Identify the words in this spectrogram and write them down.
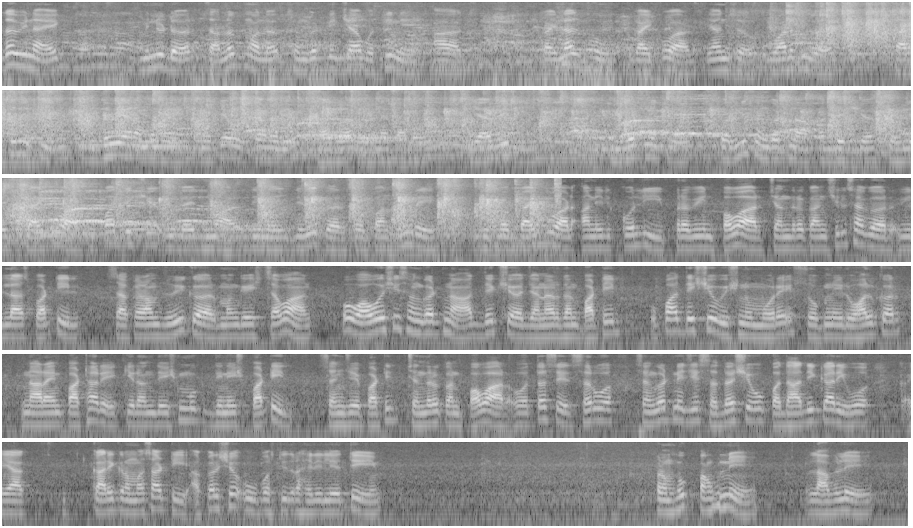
सिद्धविनायक मिनुडर चालक मालक संघटनेच्या वतीने आज कैलास भाऊ गायकवाड यांचं वाढदिवस सारखं येथील बुद्धविहारामध्ये मोठ्या उत्साहामध्ये साजरा करण्यात आला. यावेळी संघटनेचे कर्णी संघटना अध्यक्ष शैलेश गायकवाड उपाध्यक्ष उदय धुमाळ दिनेश दिवेकर सोपान आंग्रे दीपक गायकवाड अनिल कोली प्रवीण पवार चंद्रकांत क्षीरसागर विलास पाटील सकाराम जुईकर मंगेश चव्हाण व वावशी संघटना अध्यक्ष जनार्दन पाटील उपाध्यक्ष विष्णू मोरे स्वप्नील वालकर नारायण पाठारे किरण देशमुख दिनेश पाटील संजय पाटील चंद्रकांत पवार व तसेच सर्व संघटनेचे सदस्य व पदाधिकारी व या कार्यक्रमासाठी आकर्षक उपस्थित राहिलेले ते प्रमुख पाहुणे लाभले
